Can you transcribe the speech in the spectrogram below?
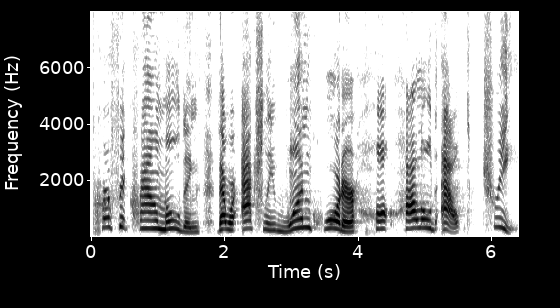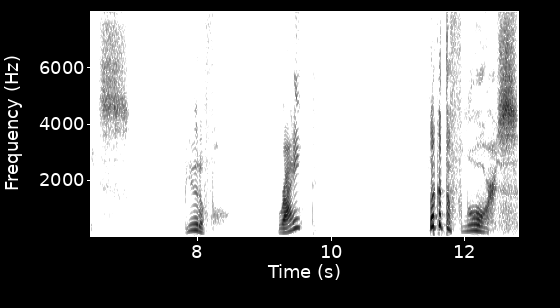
perfect crown moldings that were actually one quarter ho- hollowed out trees. Beautiful, right? Look at the floors.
